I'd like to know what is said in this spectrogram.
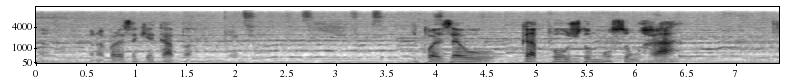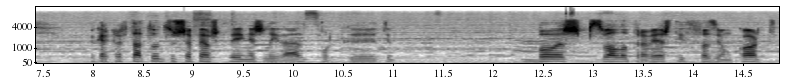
Não, já não aparece aqui a capa. Depois é o capuz do Musum Ra. Eu quero craftar todos os chapéus que deem agilidade porque tenho... boas pessoal outra vez, tive de fazer um corte.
